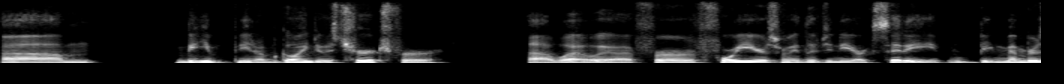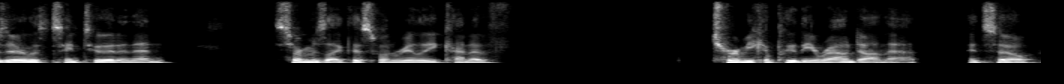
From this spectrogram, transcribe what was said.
um being you know going to his church for uh, uh, for four years when we lived in New York City, being members there, listening to it, and then sermons like this one really kind of turned me completely around on that. And so,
